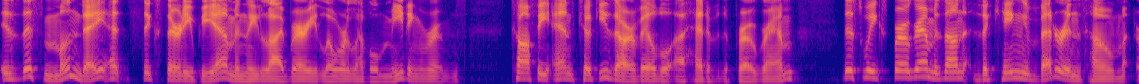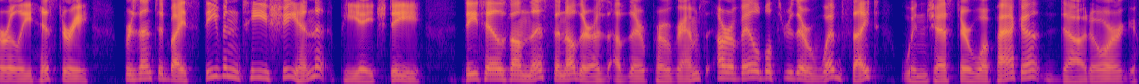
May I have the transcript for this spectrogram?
is this Monday at 6:30 p.m. in the library lower level meeting rooms. Coffee and cookies are available ahead of the program. This week's program is on The King Veterans Home Early History, presented by Stephen T. Sheehan, PhD. Details on this and others of their programs are available through their website, winchesterwaupaca.org.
